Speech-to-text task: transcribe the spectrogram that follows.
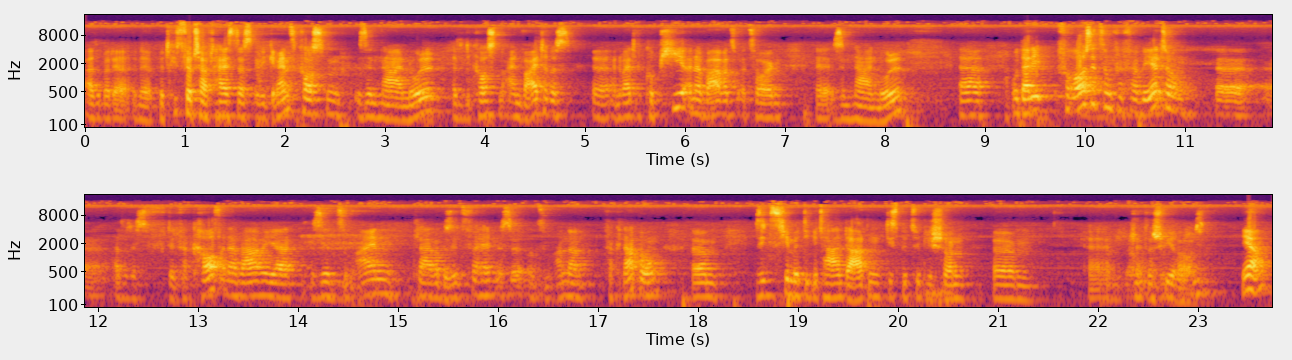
also bei der, der, Betriebswirtschaft heißt das, die Grenzkosten sind nahe Null. Also die Kosten, ein weiteres, äh, eine weitere Kopie einer Ware zu erzeugen, sind nahe Null. und da die Voraussetzungen für Verwertung, also das, den Verkauf einer Ware ja sind zum einen klare Besitzverhältnisse und zum anderen Verknappung, ähm, sieht es hier mit digitalen Daten diesbezüglich schon ähm, etwas schwieriger aus. Ja.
